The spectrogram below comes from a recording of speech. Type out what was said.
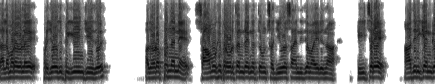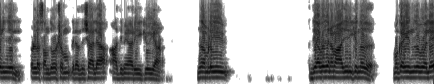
തലമുറകളെ പ്രചോദിപ്പിക്കുകയും ചെയ്ത് അതോടൊപ്പം തന്നെ സാമൂഹ്യ പ്രവർത്തന രംഗത്തും സജീവ സാന്നിധ്യമായിരുന്ന ടീച്ചറെ ആദരിക്കാൻ കഴിഞ്ഞതിൽ ഉള്ള സന്തോഷം ഗ്രന്ഥശാല ആദ്യമേ അറിയിക്കുകയാണ്. ഇന്ന് നമ്മൾ ഈ അധ്യാപകനം ആചരിക്കുന്നത് നമുക്കറിയുന്നത് പോലെ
